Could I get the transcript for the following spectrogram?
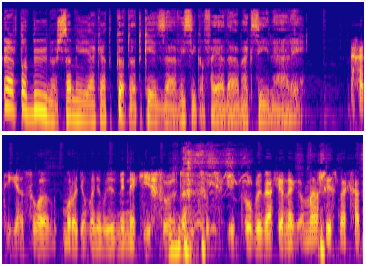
mert a bűnös személyeket kötött kézzel viszik a fejedelmek színe elé. Hát igen, szóval maradjunk annyi, hogy ez még neki is földtűnt, hogy problémák jönnek. Másrészt meg hát,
